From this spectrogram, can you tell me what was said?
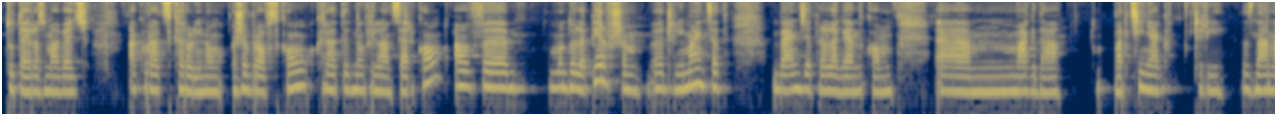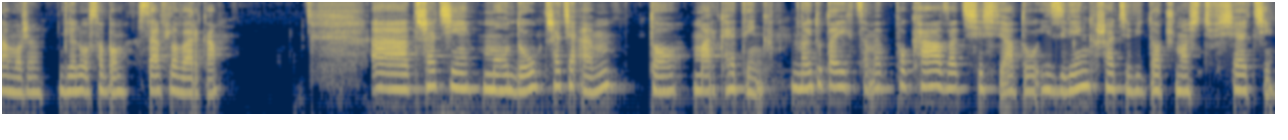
tutaj rozmawiać akurat z Karoliną Żebrowską, kreatywną freelancerką, a w module pierwszym, czyli mindset, będzie prelegentką Magda Marciniak, czyli znana może wielu osobom self-loverka. A trzeci moduł, trzecie M to marketing. No i tutaj chcemy pokazać się światu i zwiększać widoczność w sieci.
